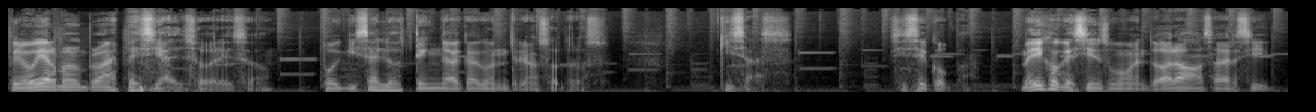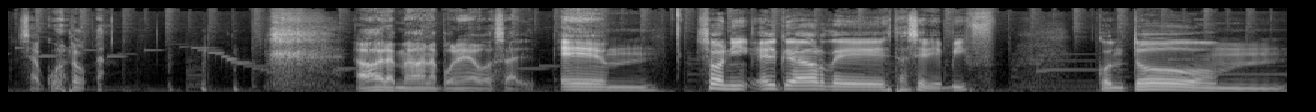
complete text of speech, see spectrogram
pero voy a armar un programa especial sobre eso, porque quizás los tenga acá entre nosotros. Quizás, si se copa. Me dijo que sí en su momento, ahora vamos a ver si se acuerda. ahora me van a poner a gozar. Em, Sony, el creador de esta serie, Beef, contó mm,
